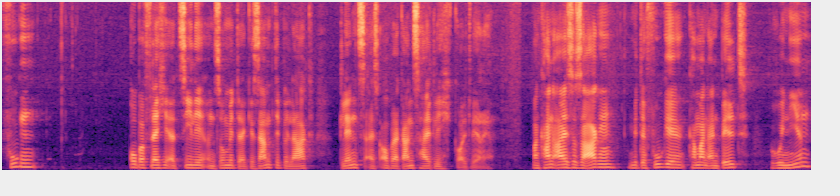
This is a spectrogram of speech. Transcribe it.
Fugenoberfläche erziele und somit der gesamte Belag glänzt, als ob er ganzheitlich Gold wäre. Man kann also sagen, mit der Fuge kann man ein Bild ruinieren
